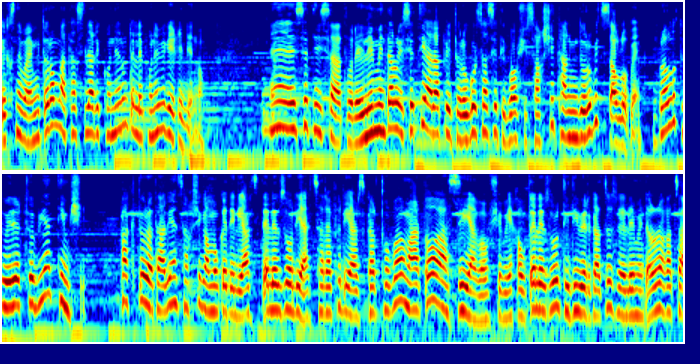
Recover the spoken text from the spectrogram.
გეხსნება იმიტომ რომ 1000 ლარი ქონია რომ ტელეფონები გიყიდენო ესეთი ისაა თორე ელემენტარული ისეთი არაფერი თუ როგორც ასეთი ბავში სახში თანმიმდევრობით სწავლობენ. უბრალოდ ვერ ერთვებიან თიმში. ფაქტურად არიან სახში გამოკეტილი არც ტელევიზორი არც არაფერი არც გართობა მარტო აზიან ბავშვები. ახლა ტელევიზორი დიდი ვერ გაძლევს ელემენტარულ რაღაცა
